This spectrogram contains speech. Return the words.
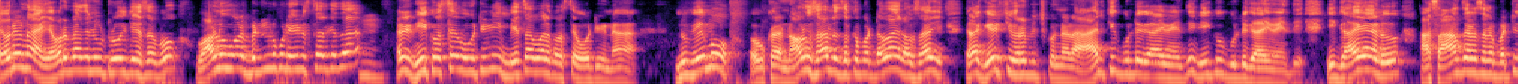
ఎవరైనా ఎవరి మీద నువ్వు ట్రోల్ చేసావో వాళ్ళు వాళ్ళ బిడ్డలు కూడా ఏడుస్తారు కదా. అరే నీకు వస్తే ఒకటిని మిగతా వాళ్ళకి వస్తే ఒకటినా నువ్వేమో ఒక నాలుగు సార్లు దుఃఖపడ్డావా ఆయన ఒకసారి ఇలా గేడ్చి విరపించుకున్నాడా ఆయనకి గుండె గాయమైంది నీకు గుండె గాయమైంది. ఈ గాయాలు ఆ సాంద్రతను బట్టి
